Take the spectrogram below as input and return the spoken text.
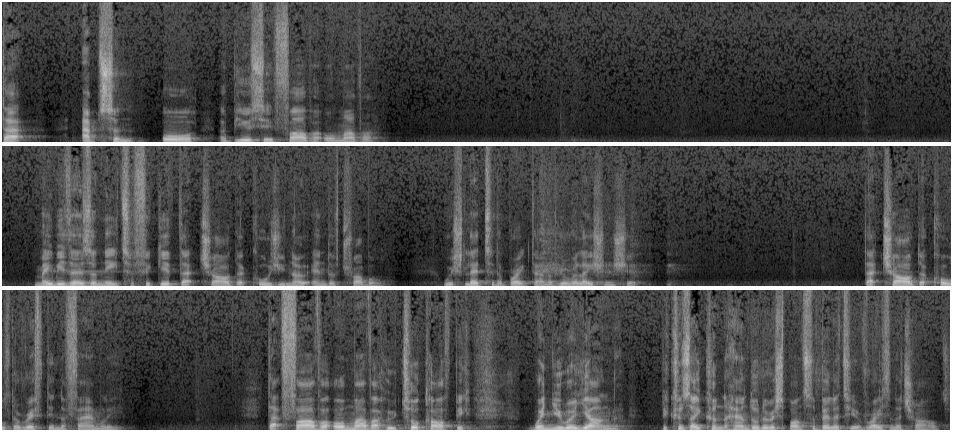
That absent or abusive father or mother. Maybe there's a need to forgive that child that caused you no end of trouble, which led to the breakdown of your relationship. That child that caused a rift in the family. That father or mother who took off when you were young because they couldn't handle the responsibility of raising a child.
